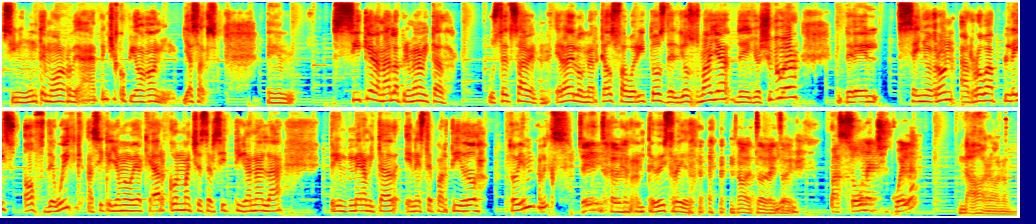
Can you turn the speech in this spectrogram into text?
sin ningún temor de, ah, pinche copión, y ya sabes. Em, City a ganar la primera mitad. Ustedes saben, era de los mercados favoritos del dios Maya, de Joshua, del señorón arroba place of the week. Así que yo me voy a quedar con Manchester City. Gana la primera mitad en este partido. ¿Todo bien, Alex? Sí, todo bien. Te veo distraído. No, todo bien, todo bien. ¿Pasó una chicuela? No, no, no.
